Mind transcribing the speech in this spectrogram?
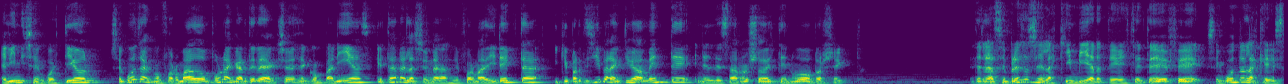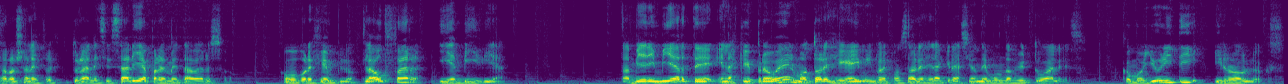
El índice en cuestión se encuentra conformado por una cartera de acciones de compañías que están relacionadas de forma directa y que participan activamente en el desarrollo de este nuevo proyecto. Entre las empresas en las que invierte este ETF se encuentran las que desarrollan la infraestructura necesaria para el metaverso, como por ejemplo Cloudflare y Nvidia. También invierte en las que proveen motores de gaming responsables de la creación de mundos virtuales, como Unity y Roblox.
